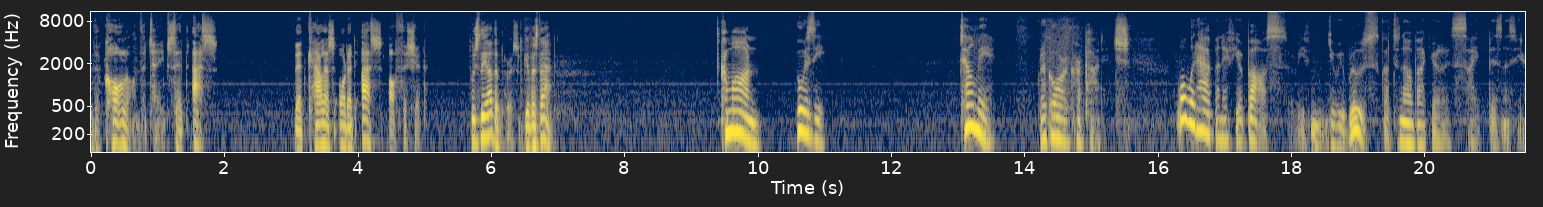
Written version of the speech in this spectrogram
the caller on the tape said us. That Callas ordered us off the ship. Who's the other person? Give us that. Come on. Who is he? Tell me, Gregor Karpatic, what would happen if your boss, or even Yuri Rus, got to know about your side business here?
